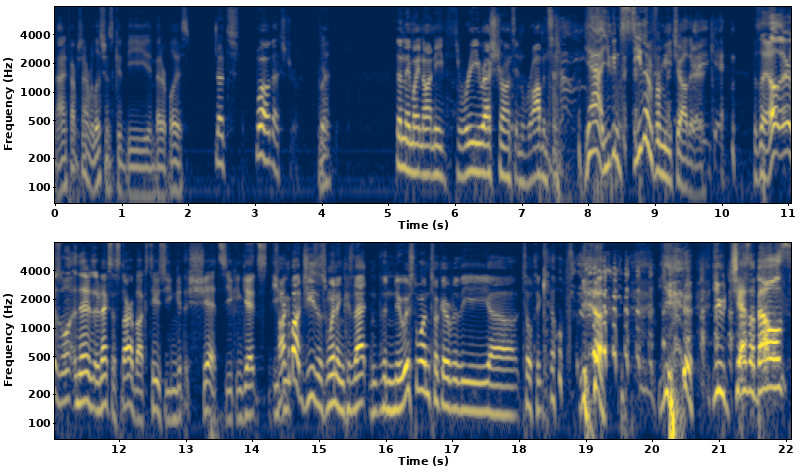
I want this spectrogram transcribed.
ninety-five percent of our listeners could be in a better place. That's well, that's true. But then they might not need three restaurants in Robinson. Yeah, you can see them from each other. It's like, oh, there's one, and then they're next to Starbucks too, so you can get the shits. You can get you Talk can, about Jesus winning because that the newest one took over the uh, tilted kilt. you, you Jezebels.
